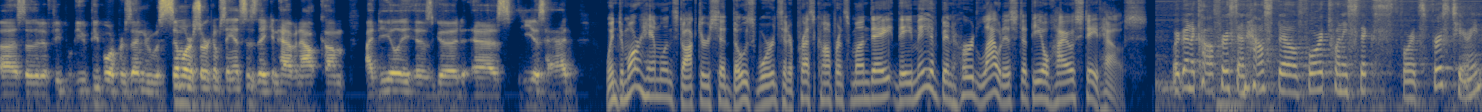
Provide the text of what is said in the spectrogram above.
Uh, so that if people, if people are presented with similar circumstances, they can have an outcome ideally as good as he has had. When Damar Hamlin's doctor said those words at a press conference Monday, they may have been heard loudest at the Ohio State House. We're going to call first on House Bill 426 for its first hearing.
